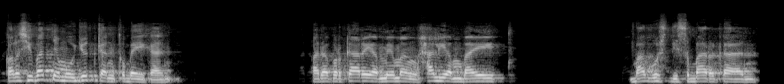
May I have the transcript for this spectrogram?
Kalau sifatnya mewujudkan kebaikan pada perkara yang memang hal yang baik, bagus disebarkan,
